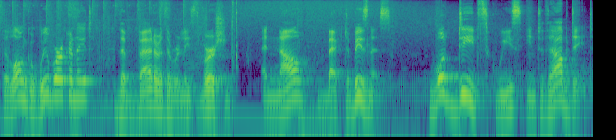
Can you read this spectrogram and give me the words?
The longer we work on it, the better the released version. And now, back to business. What did squeeze into the update?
